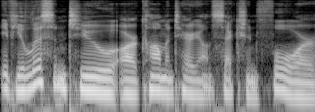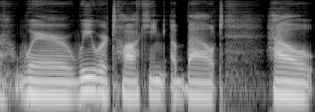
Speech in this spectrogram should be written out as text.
if you listen to our commentary on section four, where we were talking about how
